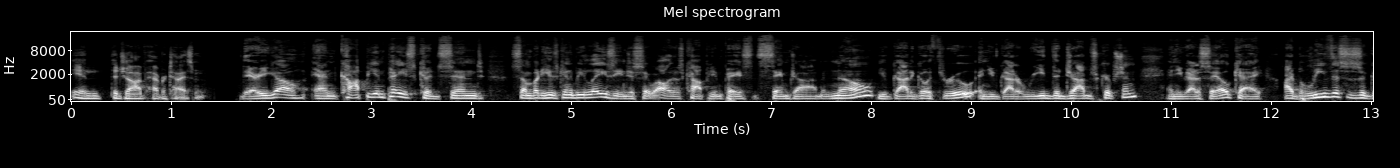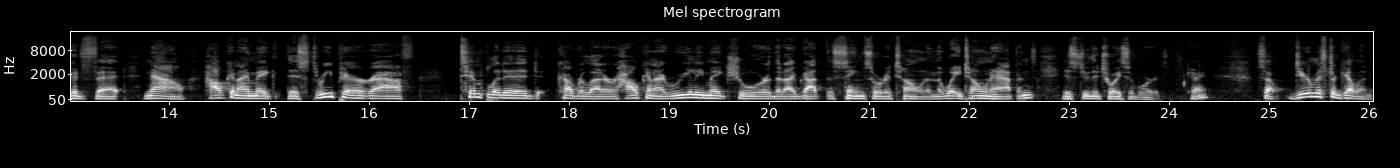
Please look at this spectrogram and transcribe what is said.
in the job advertisement? There you go. And copy and paste could send somebody who's going to be lazy and just say, well, just copy and paste. It's the same job. And no, you've got to go through and you've got to read the job description and you've got to say, okay, I believe this is a good fit. Now, how can I make this three paragraph templated cover letter? How can I really make sure that I've got the same sort of tone? And the way tone happens is through the choice of words. Okay. So, dear Mr. Gillen,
